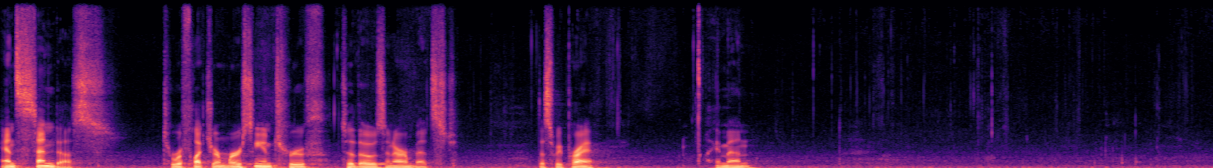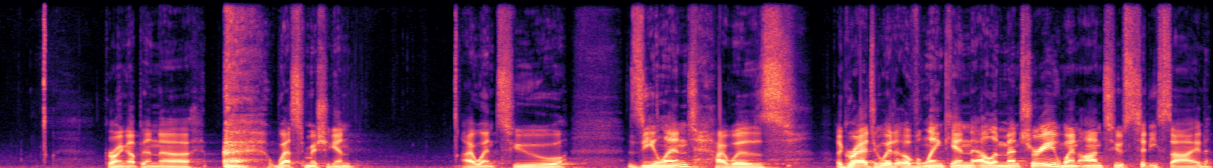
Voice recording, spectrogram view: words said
and send us to reflect your mercy and truth to those in our midst. This we pray. Amen. Growing up in uh, West Michigan, I went to Zeeland. I was a graduate of Lincoln Elementary, went on to Cityside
